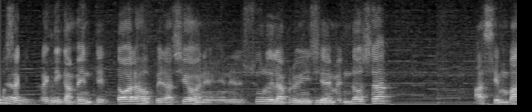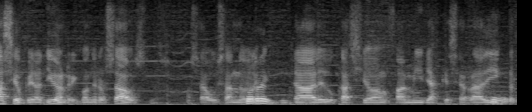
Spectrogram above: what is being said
O sea que prácticamente todas las operaciones en el sur de la provincia de Mendoza hacen base operativa en Rincón de los Sauces. O sea, usando hospital, educación, familias que se radican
